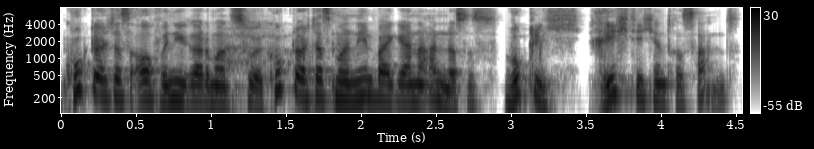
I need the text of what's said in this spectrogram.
guckt euch das auch, wenn ihr gerade mal zuhört. Guckt euch das mal nebenbei gerne an. Das ist wirklich richtig interessant.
